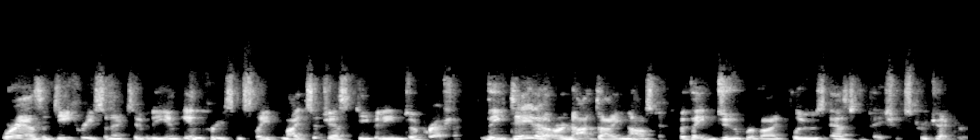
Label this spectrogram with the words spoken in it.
whereas a decrease in activity and increase in sleep might suggest deepening depression. The data are not diagnostic, but they do provide clues as to the patient's trajectory.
